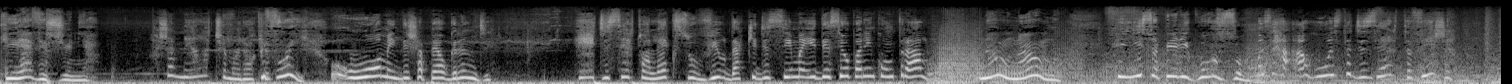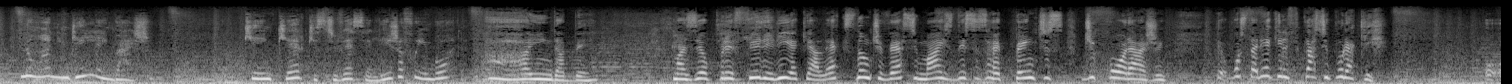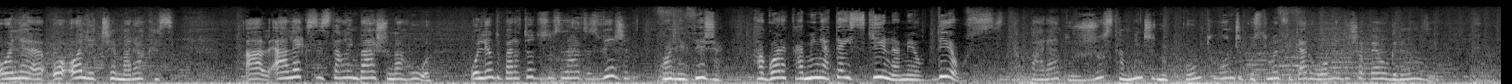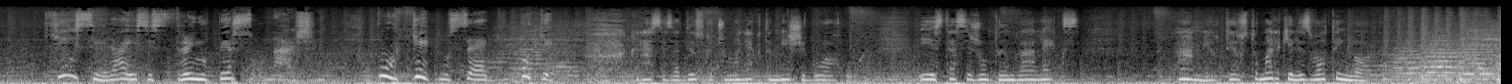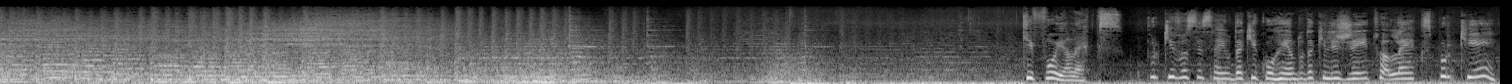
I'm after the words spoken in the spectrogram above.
Que é, Virgínia? Janela, tia Maroca. Que foi? O, o homem de chapéu grande. É, de certo, Alex o viu daqui de cima e desceu para encontrá-lo. Não, não. Isso é perigoso. Mas a, a rua está deserta, veja. Não há ninguém lá embaixo. Quem quer que estivesse ali já foi embora. Ah, ainda bem. Mas eu preferiria que Alex não tivesse mais desses repentes de coragem. Eu gostaria que ele ficasse por aqui. Olha, olha, tia Marocas. A a Alex está lá embaixo na rua, olhando para todos os lados. Veja, Olha, veja. Agora caminha até a esquina, meu Deus. está parado justamente no ponto onde costuma ficar o homem do chapéu grande. Quem será esse estranho personagem? Por que nos segue? Por quê? Ah, Graças a Deus que o tio Maneco também chegou à rua e está se juntando a Alex. Ah, meu Deus, tomara que eles voltem logo. Que foi, Alex? Por que você saiu daqui correndo daquele jeito, Alex? Por quê?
